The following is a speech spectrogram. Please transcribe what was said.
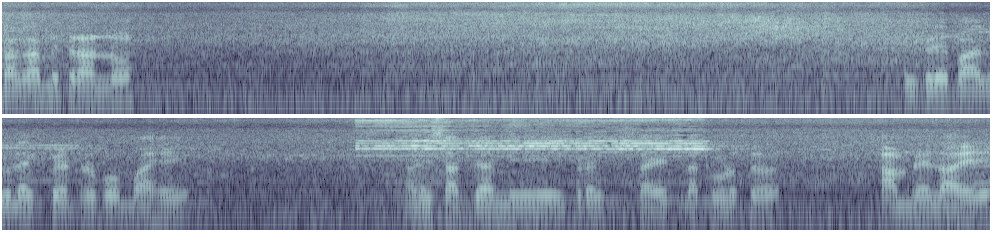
बघा मित्रांनो इकडे बाजूला एक पेट्रोल पंप आहे. आणि सध्या मी इकडे साईडला थोडंसं थांबलेलं आहे.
